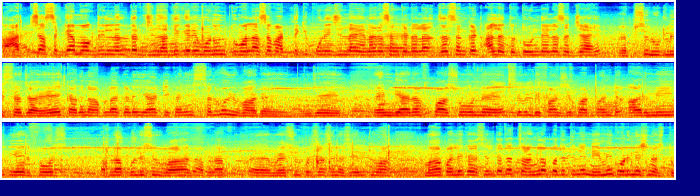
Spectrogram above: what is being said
आजच्या सगळ्या मॉकड्रिल नंतर जिल्हाधिकारी म्हणून तुम्हाला असं वाटतं की पुणे जिल्हा येणाऱ्या संकटाला जर संकट आलं तर तोंड द्यायला सज्ज आहे? ॲब्सल्युटली सज्ज आहे कारण आपल्याकडे या ठिकाणी सर्व विभाग आहे. म्हणजे एन डी आर एफपासून civil defence department army air force आपला पोलीस विभाग आपला महसूल प्रशासन असेल किंवा महापालिका असेल त्याचा चांगल्या पद्धतीने नेहमी कोऑर्डिनेशन असतो.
